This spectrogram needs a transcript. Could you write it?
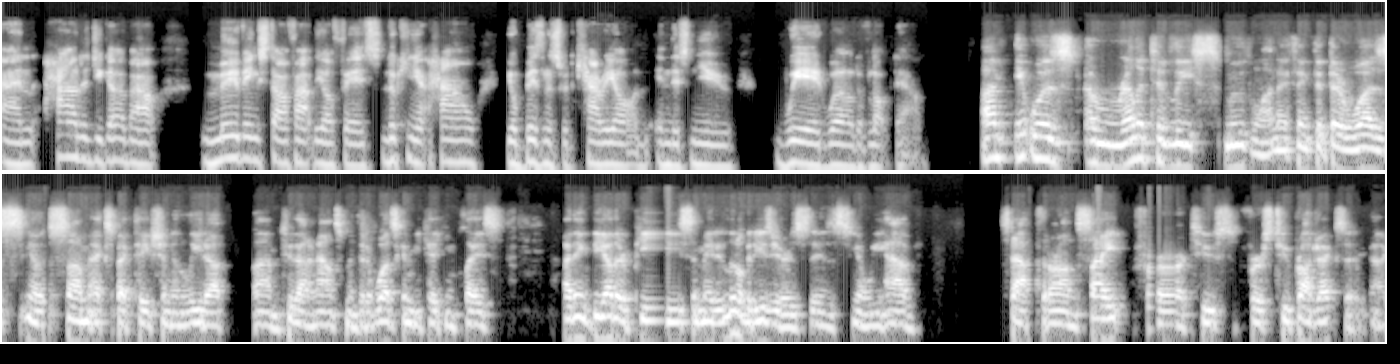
and how did you go about moving staff out the office, looking at how your business would carry on in this new weird world of lockdown? Um, it was a relatively smooth one. I think that there was, you know, some expectation and lead up um, to that announcement that it was going to be taking place. I think the other piece that made it a little bit easier is, is you know, we have staff that are on site for our two first two projects at uh,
